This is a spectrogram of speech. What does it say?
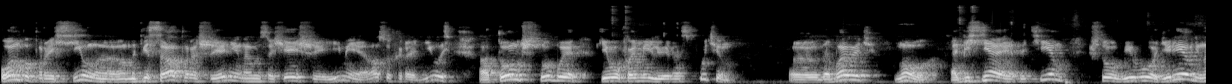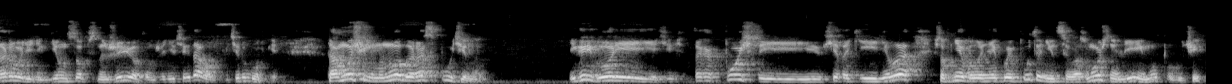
он попросил, э, написал прошение на высочайшее имя, и оно сохранилось, о том, чтобы к его фамилии Распутин э, добавить новых, объясняя это тем, что в его деревне, на родине, где он, собственно, живет, он же не всегда был в Петербурге, там очень много Распутинов и Григорий, так как почта и все такие дела, чтобы не было никакой путаницы, возможно ли ему получить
